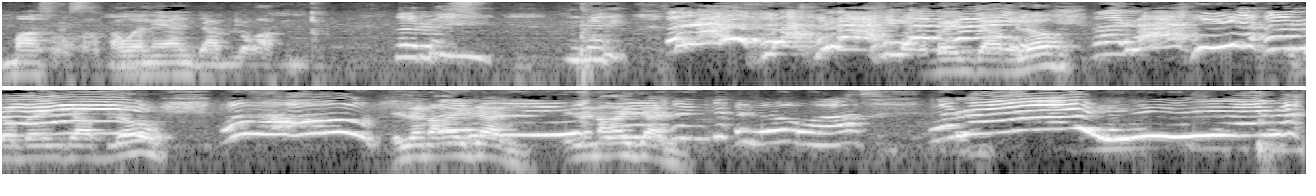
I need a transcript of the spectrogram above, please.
Pumasok sa katawan na yan, Diablo ka. Aray! Aray! Aray! Ba yung Diablo? Aray! Ikaw ba yung Diablo? Oh! Ilan na kayo dyan? Ilan na kayo dyan? Dalawa. Aray! Aray!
